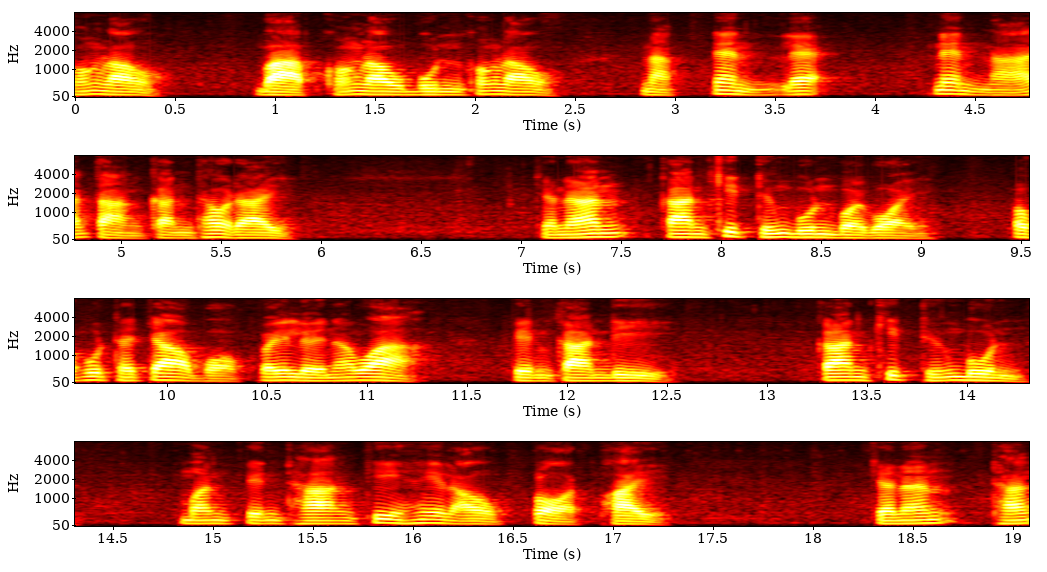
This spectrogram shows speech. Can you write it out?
ของเรา บาปของเราบุญของเราหนักแน่นและแน่นหนาต่างกันเท่าใด ฉะนั้นการคิดถึงบุญบ่อยๆ พระพุทธเจ้าบอกไว้เลยนะว่า เป็นการดี การคิดถึงบุญมันเป็นทางที่ให้เราปลอดภัย ฉะนั้นทั้ง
